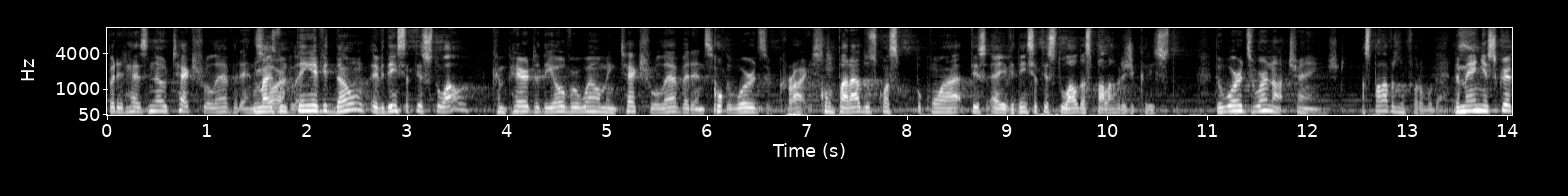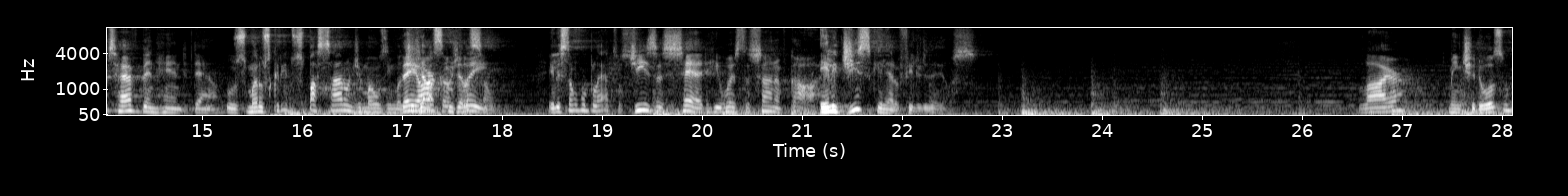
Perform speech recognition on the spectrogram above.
but it has no textual evidence Mas não tem evidão, evidência textual comparados com, as, com a, a evidência textual das palavras de Cristo. As palavras não foram mudadas. Os manuscritos passaram de mãos em mãos, de geração em geração. Eles são completos. Ele disse que ele era o filho de Deus. Liar, Mentiroso,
